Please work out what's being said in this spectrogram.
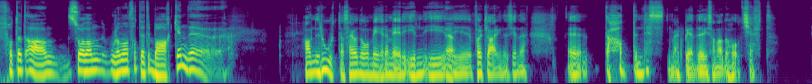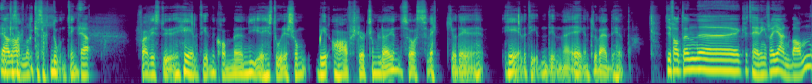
fått et annet, så hadde han, hvordan han hadde fått det tilbake igjen, det, Han rota seg jo nå mer og mer inn i, Ja. i forklaringene sine. Eh, Det hadde nesten vært bedre hvis han hadde holdt kjeft. ja, ikke, sagt, ikke sagt noen ting. ja. For hvis du hele tiden kommer med nye historier som blir avslørt som løgn, så svekker jo det hele tiden din eh, egen troverdighet. Da. De fant en øh, kvittering fra jernbanen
